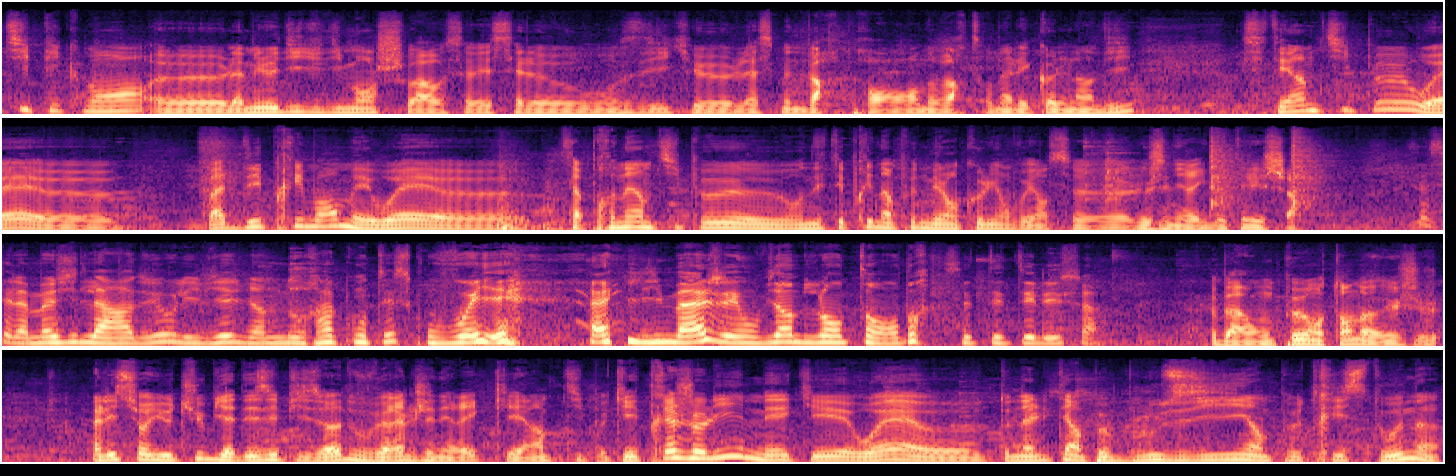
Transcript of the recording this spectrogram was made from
typiquement euh, la mélodie du dimanche soir. Vous savez, celle où on se dit que la semaine va reprendre, on va retourner à l'école lundi. C'était un petit peu, ouais. Euh, pas déprimant, mais ouais, euh, ça prenait un petit peu. Euh, on était pris d'un peu de mélancolie en voyant le générique de Téléchat. Ça, c'est la magie de la radio. Olivier vient de nous raconter ce qu'on voyait à l'image et on vient de l'entendre. C'était Téléchat. Bah, on peut entendre. Allez sur YouTube, il y a des épisodes, vous verrez le générique qui est un petit peu, qui est très joli, mais qui est ouais, euh, tonalité un peu bluesy, un peu tristoun.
